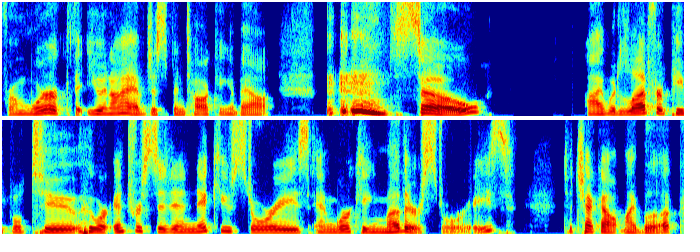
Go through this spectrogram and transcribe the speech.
from work that you and I have just been talking about. so, I would love for people to who are interested in NICU stories and working mother stories to check out my book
